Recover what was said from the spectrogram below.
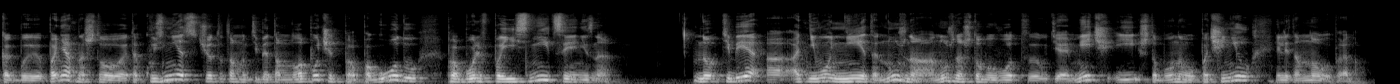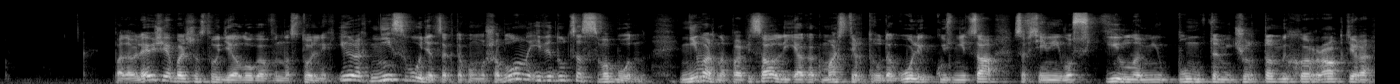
Как бы понятно, что это кузнец, что-то там он тебе там лопочет про погоду, про боль в пояснице, я не знаю. Но тебе а, от него не это нужно, а нужно, чтобы вот у тебя меч, и чтобы он его починил или там новый продал. Подавляющее большинство диалогов в настольных играх не сводятся к такому шаблону и ведутся свободно. Неважно, прописал ли я как мастер-трудоголик кузнеца со всеми его скиллами, пунктами, чертами характера,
